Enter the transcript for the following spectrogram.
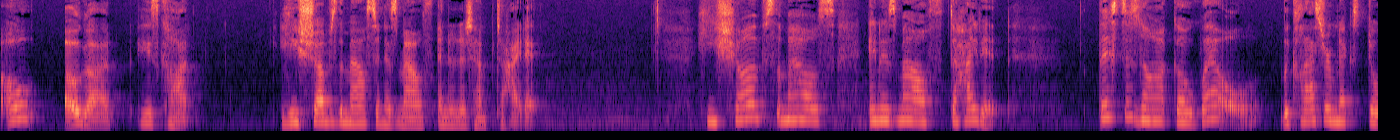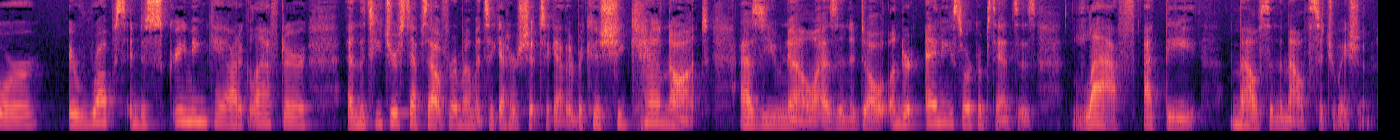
Oh, oh God, he's caught. He shoves the mouse in his mouth in an attempt to hide it. He shoves the mouse in his mouth to hide it. This does not go well. The classroom next door erupts into screaming, chaotic laughter, and the teacher steps out for a moment to get her shit together because she cannot, as you know, as an adult, under any circumstances, laugh at the mouse in the mouth situation.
